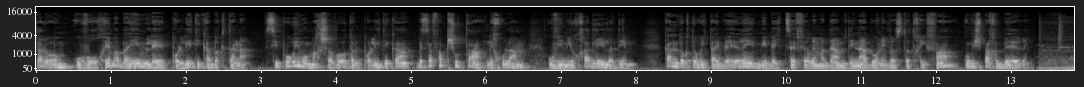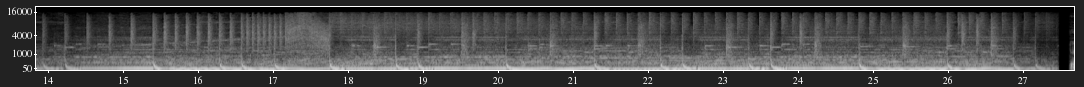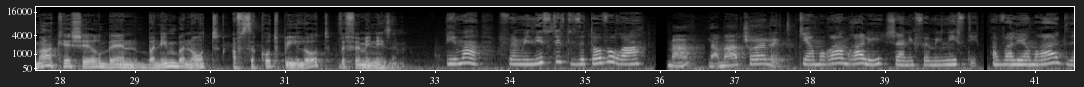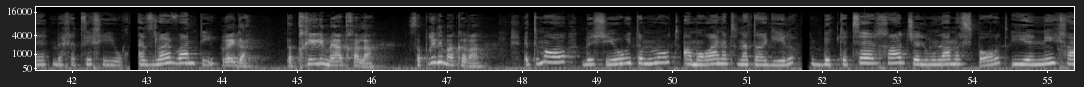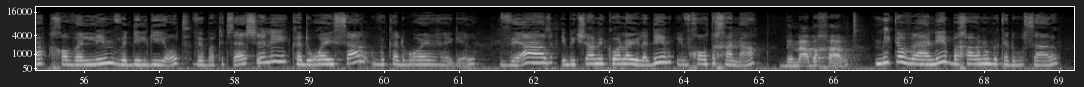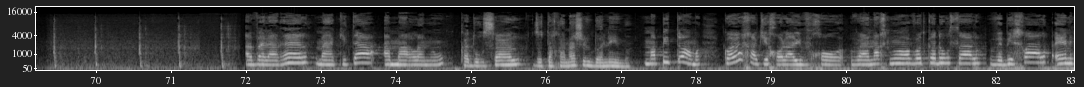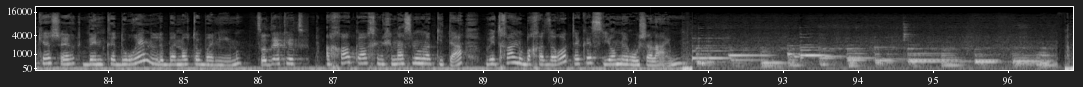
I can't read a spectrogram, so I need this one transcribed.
שלום, וברוכים הבאים לפוליטיקה בקטנה. סיפורים ומחשבות על פוליטיקה בשפה פשוטה לכולם, ובמיוחד לילדים. כאן דוקטור איתי בארי, מבית ספר למדע המדינה באוניברסיטת חיפה, ומשפחת בארי. מה הקשר בין בנים-בנות, הפסקות פעילות ופמיניזם? אמא, פמיניסטית זה טוב או רע? מה? למה את שואלת? כי המורה אמרה לי שאני פמיניסטית, אבל היא אמרה את זה בחצי חיוך. אז לא הבנתי. רגע, תתחילי מההתחלה. ספרי לי מה קרה. אתמול, בשיעור התעמלות, המורה נתנה תרגיל. בקצה אחד של אולם הספורט היא הניחה חבלים ודלגיות, ובקצה השני כדורי סל וכדורי רגל. ואז היא ביקשה מכל הילדים לבחור תחנה. במה בחרת? מיקה ואני בחרנו בכדורסל. אבל הראל מהכיתה אמר לנו כדורסל זו תחנה של בנים. מה פתאום? כל אחת יכולה לבחור, ואנחנו אוהבות כדורסל. ובכלל, אין קשר בין כדורים לבנות או בנים. צודקת. אחר כך נכנסנו לכיתה, והתחלנו בחזרות טקס יום ירושלים.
